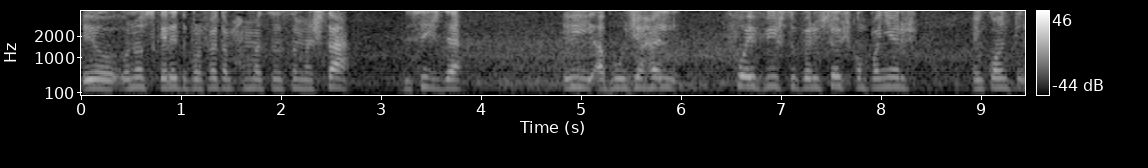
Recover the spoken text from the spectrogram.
E o, nosso querido profeta Muhammad sallallahu está de sijda e Abu Jahl foi visto pelos seus companheiros enquanto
